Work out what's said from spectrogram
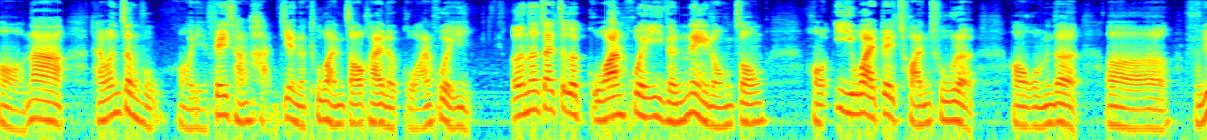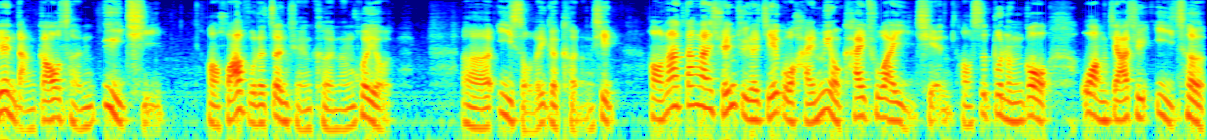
哦，那台湾政府哦也非常罕见的突然召开了国安会议，而呢在这个国安会议的内容中，哦意外被传出了哦我们的呃府院党高层预期，哦华府的政权可能会有呃易手的一个可能性。哦，那当然选举的结果还没有开出来以前，哦是不能够妄加去预测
